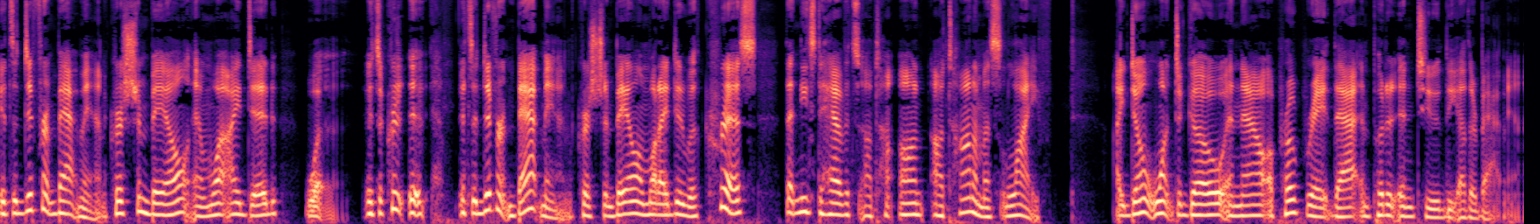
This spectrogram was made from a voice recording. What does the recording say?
It's a different Batman, Christian Bale, and what I did what it's a it's a different Batman, Christian Bale, and what I did with Chris that needs to have its auto- autonomous life. I don't want to go and now appropriate that and put it into the other Batman.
